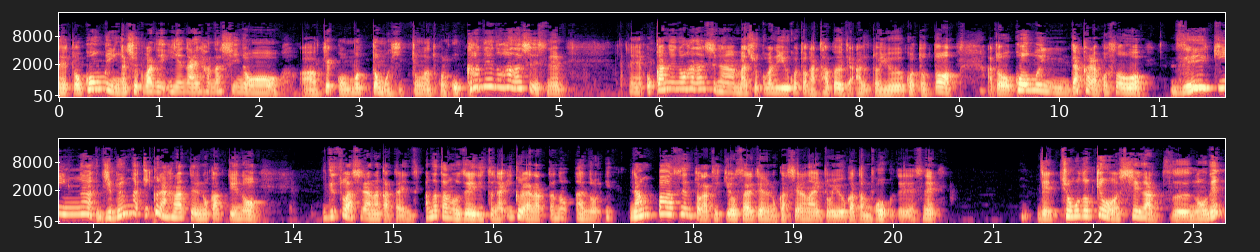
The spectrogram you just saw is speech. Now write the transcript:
えっ、と、公務員が職場で言えない話の、あ結構最も筆頭なところ、お金の話ですね。えお金の話が、まあ、職場で言うことがタブーであるということと、あと、公務員だからこそ、税金が、自分がいくら払ってるのかっていうのを、実は知らなかったり、あなたの税率がいくらだったの、あの、何パーセントが適用されてるのか知らないという方も多くてですね。で、ちょうど今日4月のね、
